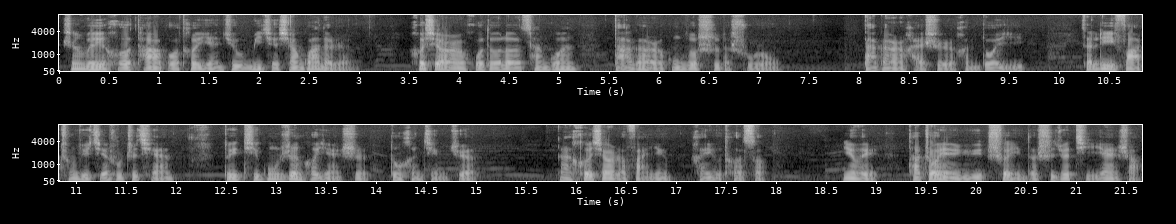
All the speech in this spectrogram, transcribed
身为和塔尔伯特研究密切相关的人，赫歇尔获得了参观达盖尔工作室的殊荣。达盖尔还是很多疑，在立法程序结束之前，对提供任何演示都很警觉。但赫歇尔的反应很有特色，因为他着眼于摄影的视觉体验上，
